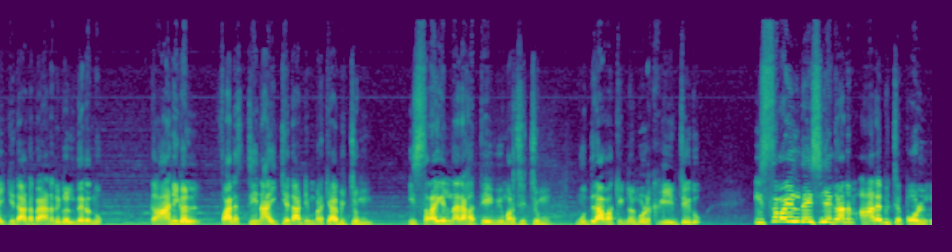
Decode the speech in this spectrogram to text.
ഐക്യദാട ബാനറുകൾ നിരന്നു. കാണികൾ ഫലസ്തീൻ ഐക്യദാർഢ്യം പ്രഖ്യാപിച്ചും ഇസ്രായേൽ നരഹത്തെ വിമർശിച്ചും മുദ്രാവാക്യങ്ങൾ മുഴക്കുകയും ചെയ്തു. ഇസ്രായേൽ ദേശീയ ഗാനം ആലപിച്ചപ്പോൾ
